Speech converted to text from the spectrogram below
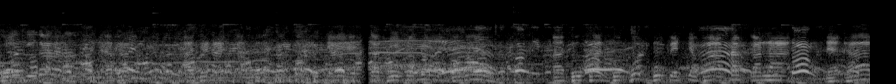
ควรที่ได้นะครับอาจจะได้ขอทั้งหมดปัจจัยกับทีมน้องของเราทุกท่านทุกคนผู้เป็นเจ้าภาพนับกันละนะครับ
